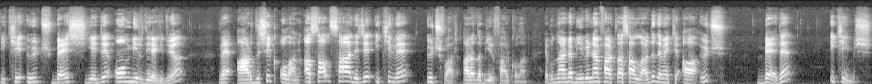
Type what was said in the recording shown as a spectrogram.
2, 3, 5, 7, 11 diye gidiyor. Ve ardışık olan asal sadece 2 ve 3 var. Arada bir fark olan. E bunlar da birbirinden farklı asallardı. Demek ki A 3, B de 2'ymiş.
